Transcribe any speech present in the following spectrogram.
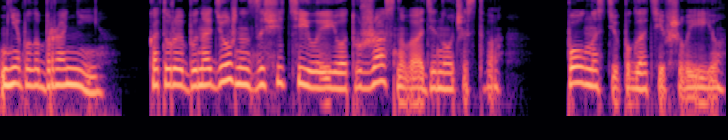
не было брони, которая бы надежно защитила ее от ужасного одиночества, полностью поглотившего ее.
